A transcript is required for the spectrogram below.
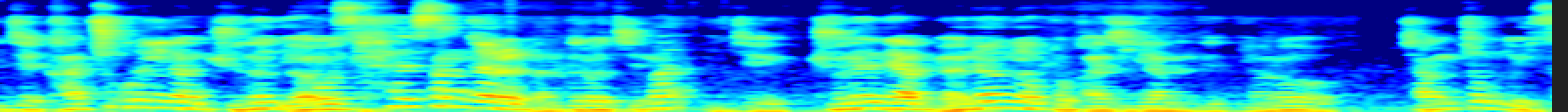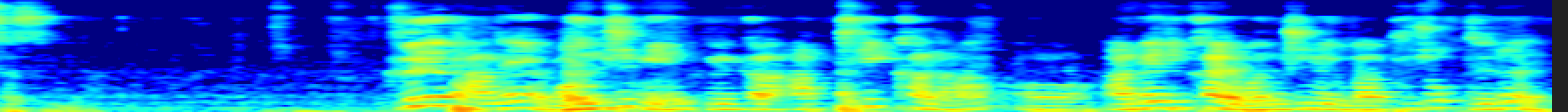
이제 가축으로 인한 균은 여러 살상자를 만들었지만 이제 균에 대한 면역력도 가지게 하는 등 여러 장점도 있었습니다. 그에 반해 원주민 그러니까 아프리카나 어, 아메리카의 원주민과 부족들은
